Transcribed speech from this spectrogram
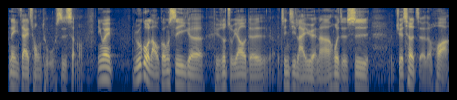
内在冲突是什么？因为如果老公是一个，比如说主要的经济来源啊，或者是决策者的话，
